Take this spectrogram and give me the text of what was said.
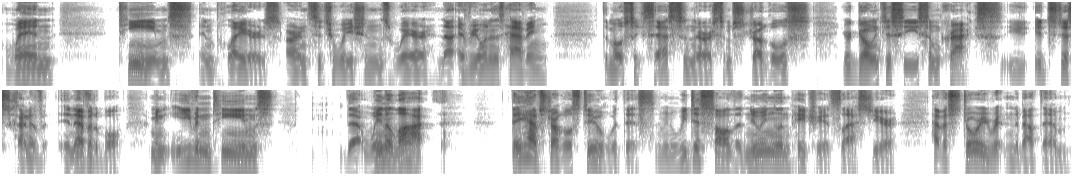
When teams and players are in situations where not everyone is having the most success and there are some struggles, you're going to see some cracks. It's just kind of inevitable. I mean, even teams that win a lot, they have struggles too with this. I mean, we just saw the New England Patriots last year have a story written about them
